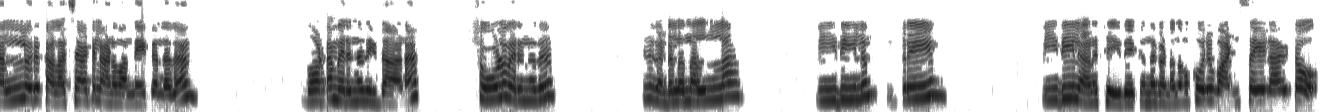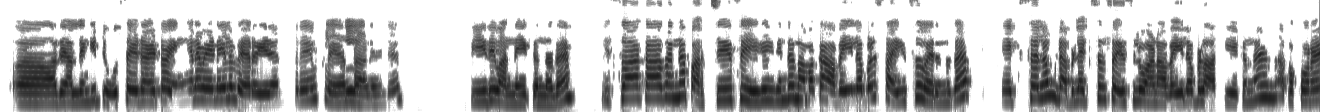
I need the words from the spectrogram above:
നല്ലൊരു കളച്ചാട്ടിലാണ് വന്നേക്കുന്നത്. ബോട്ടം വരുന്നത് ഇതാണ്. ഷോൾ വരുന്നത് ഇത് കണ്ടല്ലോ നല്ല വീതിയിലും ഇത്രയും വീതിയിലാണ് ചെയ്തേക്കുന്നത് കണ്ടോ? നമുക്ക് ഒരു വൺ സൈഡ് ആയിട്ടോ അതെ അല്ലെങ്കിൽ ടു സൈഡ് ആയിട്ടോ എങ്ങനെ വേണേലും വേറെ ഇത്രയും ഫ്ലെയറിലാണ് ഇതിന്റെ വീതി വന്നേക്കുന്നത്. മിസ്സാക്കാതെ തന്നെ പർച്ചേസ് ചെയ്യുക. ഇതിന്റെ നമുക്ക് അവൈലബിൾ സൈസ് വരുന്നത് എക്സലും ഡബിൾ എക്സൽ സൈസിലുമാണ് അവൈലബിൾ ആക്കിയേക്കുന്നത് അപ്പൊ കുറെ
